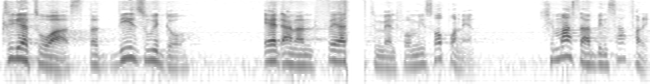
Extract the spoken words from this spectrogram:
clear to us that this widow had an unfair treatment from his opponent. She must have been suffering.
